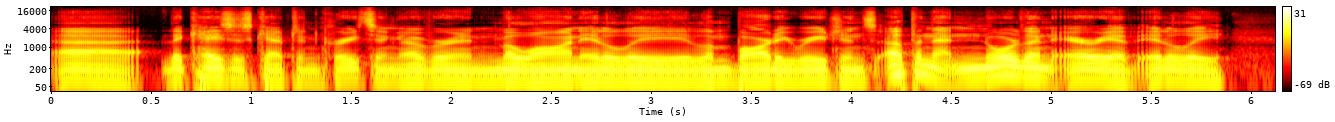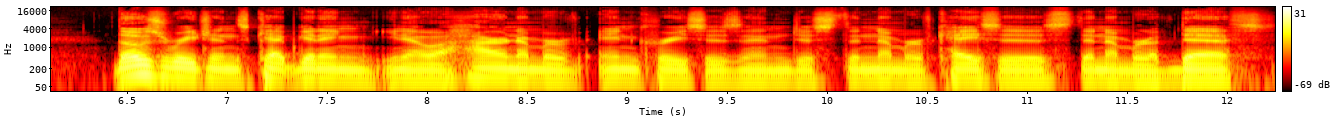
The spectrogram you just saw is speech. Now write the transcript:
uh, the cases kept increasing over in Milan, Italy, Lombardy regions, up in that northern area of Italy those regions kept getting you know a higher number of increases in just the number of cases, the number of deaths,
